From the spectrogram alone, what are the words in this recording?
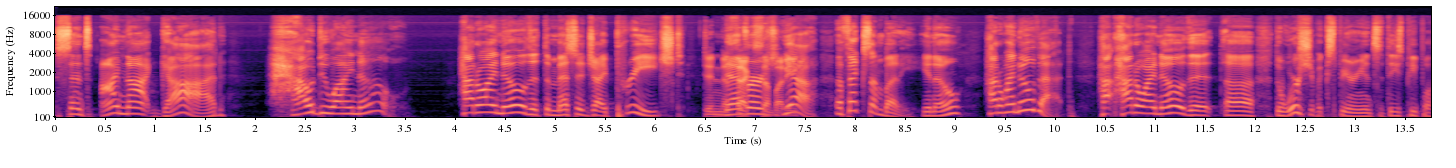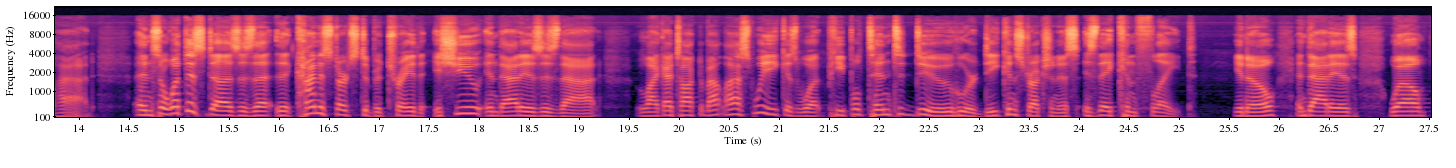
Since I'm not God, how do I know? How do I know that the message I preached Didn't affect somebody. yeah, affect somebody? You know, how do I know that? How, how do I know that uh, the worship experience that these people had? And so what this does is that it kind of starts to betray the issue, and that is is that like I talked about last week, is what people tend to do who are deconstructionists is they conflate you know and that is well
